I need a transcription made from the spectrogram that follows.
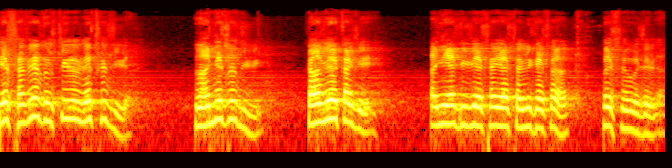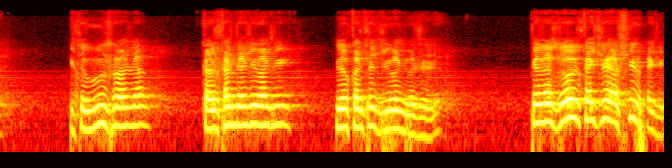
या सगळ्या गोष्टीला लक्ष दिलं मान्यता दिली. कार्य काढले आणि या जिल्ह्याचा या तालुक्याचा प्रश्न बदलला. इथं ऊस वाढला कारखानदारी वाढली लोकांचं जीवन बदललं. त्याला जोर काहीतरी असली पाहिजे.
